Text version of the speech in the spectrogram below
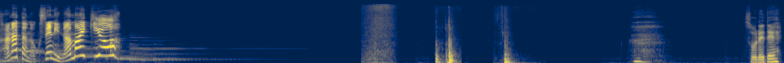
かなたのくせに生意気よ それで、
